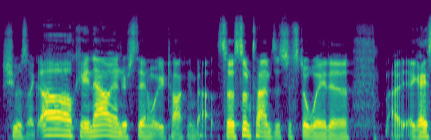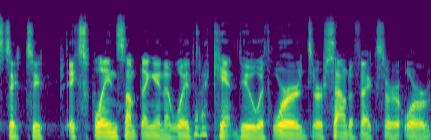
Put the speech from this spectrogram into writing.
she was like, oh, okay, now I understand what you're talking about. So sometimes it's just a way to, I guess, to, to explain something in a way that I can't do with words or sound effects or, or,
